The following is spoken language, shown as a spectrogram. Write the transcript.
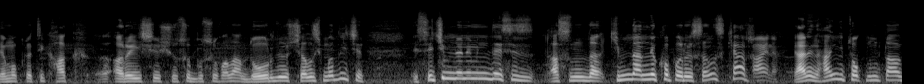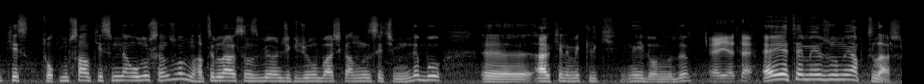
demokratik hak e, arayışı, şusu busu falan doğru dürüst çalışmadığı için e, seçim döneminde siz aslında kimden ne koparırsanız kar. Aynen. Yani hangi toplumsal kes, toplumsal kesimden olursanız olun hatırlarsınız bir önceki Cumhurbaşkanlığı seçiminde bu e, erken emeklilik neydi onun adı? EYT. EYT mezunu yaptılar.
